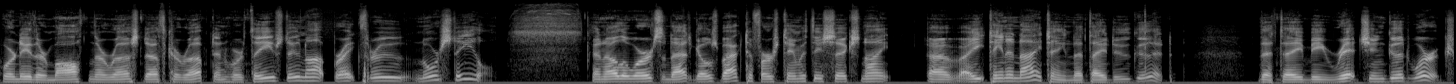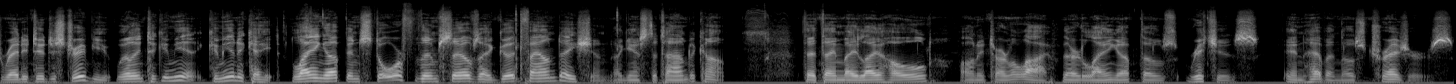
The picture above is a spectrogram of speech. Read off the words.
where neither moth nor rust doth corrupt, and where thieves do not break through nor steal. In other words, and that goes back to 1 Timothy 6, 9, uh, 18 and 19, that they do good, that they be rich in good works, ready to distribute, willing to commun- communicate, laying up in store for themselves a good foundation against the time to come, that they may lay hold on eternal life. They're laying up those riches in heaven, those treasures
